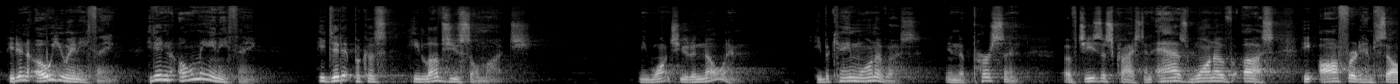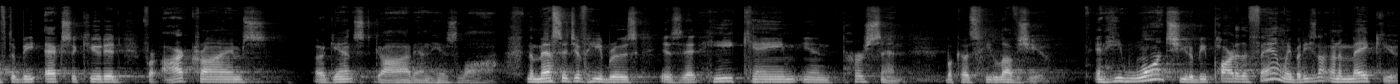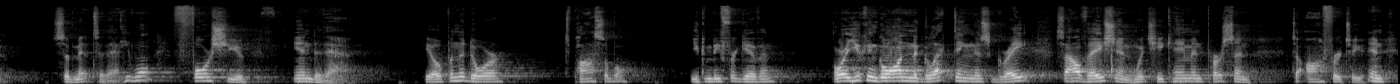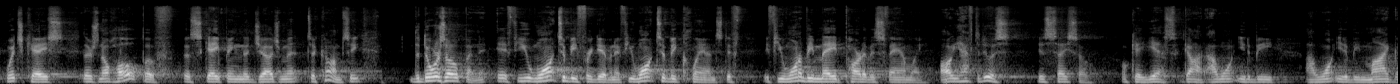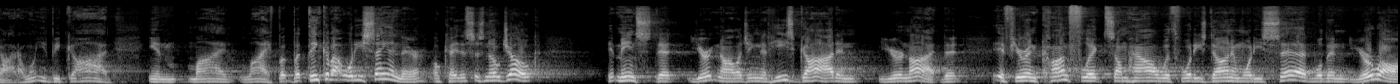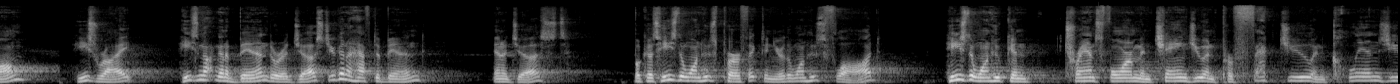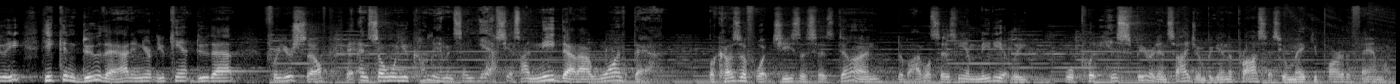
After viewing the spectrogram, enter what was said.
He didn't owe you anything. He didn't owe me anything. He did it because he loves you so much. And he wants you to know him. He became one of us in the person of Jesus Christ. And as one of us, he offered himself to be executed for our crimes against God and his law. The message of Hebrews is that he came in person because he loves you. And he wants you to be part of the family, but he's not going to make you submit to that. He won't force you into that. He opened the door. It's possible. You can be forgiven. Or you can go on neglecting this great salvation which he came in person to offer to you, in which case there's no hope of escaping the judgment to come. See, The door's open. If you want to be forgiven, if you want to be cleansed, if, if you want to be made part of his family, all you have to do is, is say so. Okay, yes, God, I want you to be, I want you to be my God. I want you to be God in my life. But, but think about what he's saying there. Okay, this is no joke. It means that you're acknowledging that he's God and you're not. That if you're in conflict somehow with what he's done and what he said, well, then you're wrong. He's right. He's not going to bend or adjust. You're going to have to bend and adjust because he's the one who's perfect and you're the one who's flawed. He's the one who can transform and change you and perfect you and cleanse you. He, he can do that, and you you can't do that for yourself. And so when you come to him and say, Yes, yes, I need that, I want that, because of what Jesus has done, the Bible says he immediately will put his spirit inside you and begin the process. He'll make you part of the family.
